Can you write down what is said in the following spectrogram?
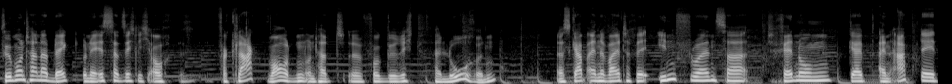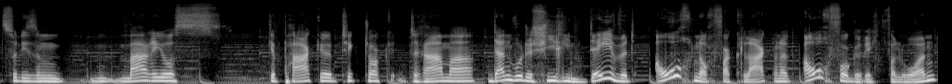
für Montana Black und er ist tatsächlich auch verklagt worden und hat äh, vor Gericht verloren. Es gab eine weitere Influencer-Trennung, gab ein Update zu diesem Marius Geparke TikTok-Drama. Dann wurde Shirin David auch noch verklagt und hat auch vor Gericht verloren.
